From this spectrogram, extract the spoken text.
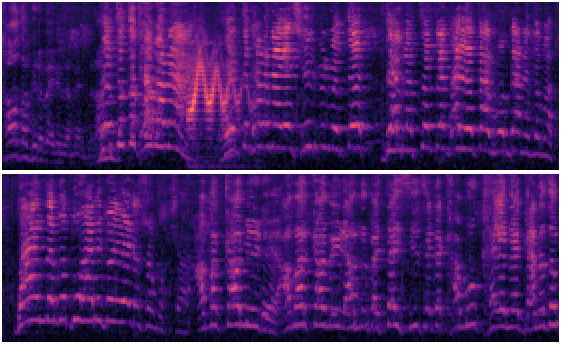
খাওয়া দাওয়া করে বাইরে এলাম তো খাবা না। বেঁচে খাবা না শিল্পীর বেঁচে ডাল বাচ্চাটা খাইয়া তারপর গানে দেবা। বাইন্দার কো দুহারি কই এটা সমস্যা। আমার কাম এটা আমার কাম এটা ভাই তাইছি সেটা খামু খাই না গানে যাব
